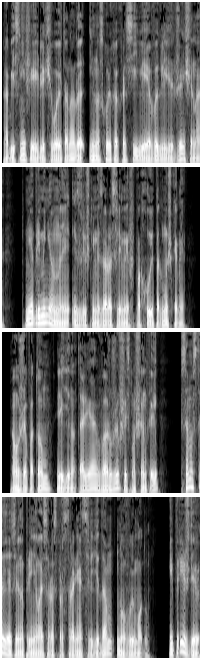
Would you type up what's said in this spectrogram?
объяснив ей, для чего это надо и насколько красивее выглядит женщина, не обремененная излишними зарослями в паху и подмышками, а уже потом леди Наталья, вооружившись машинкой, самостоятельно принялась распространять среди дам новую моду. И прежде,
